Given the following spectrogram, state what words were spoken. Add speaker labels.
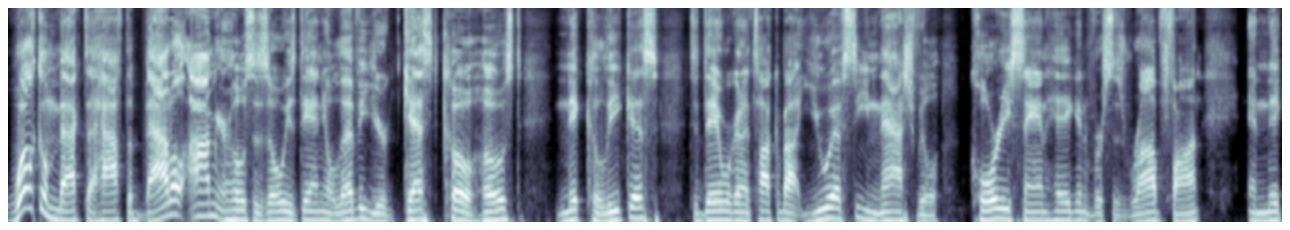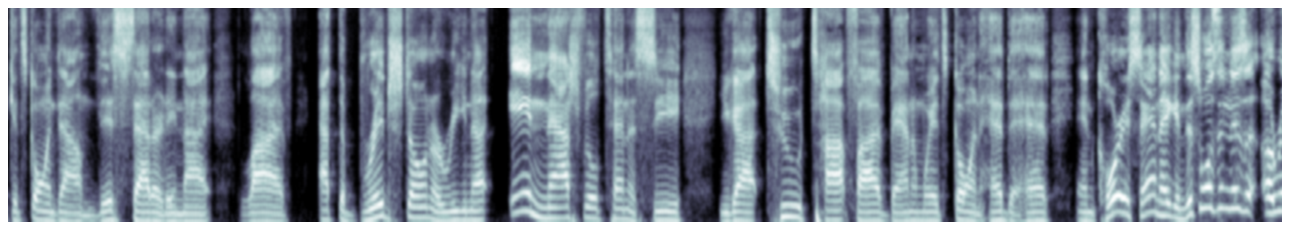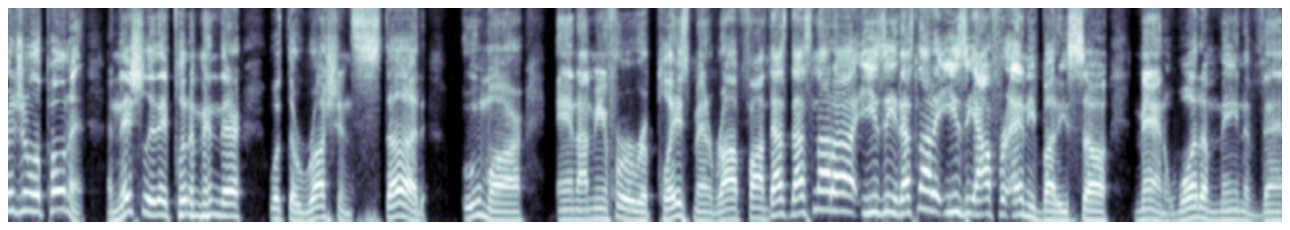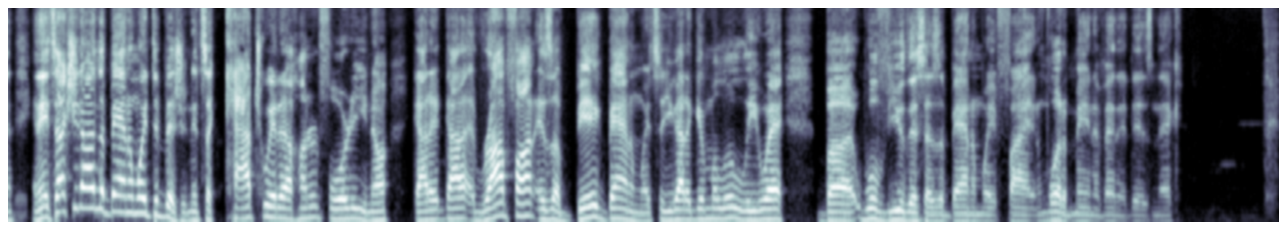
Speaker 1: Welcome back to Half the Battle. I'm your host, as always, Daniel Levy, your guest co host, Nick Kalikas. Today, we're going to talk about UFC Nashville, Cory Sandhagen versus Rob Font. And Nick, it's going down this Saturday night live at the Bridgestone Arena in Nashville, Tennessee. You got two top five bantamweights going head to head. And Cory Sandhagen, this wasn't his original opponent. Initially, they put him in there with the Russian stud Umar. And I mean, for a replacement, Rob Font, that's that's not a easy, that's not an easy out for anybody. So, man, what a main event. And it's actually not in the bantamweight division. It's a catchweight at 140. You know, got it, got it. Rob Font is a big bantamweight, so you got to give him a little leeway. But we'll view this as a bantamweight fight, and what a main event it is, Nick.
